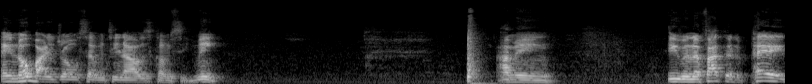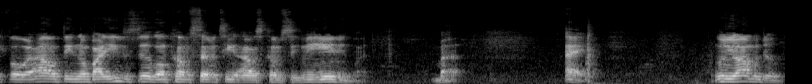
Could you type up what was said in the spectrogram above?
Ain't nobody drove 17 hours to come see me. I mean, even if I could have paid for it, I don't think nobody even still gonna come 17 hours come see me anyway. But hey, what y'all gonna do?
